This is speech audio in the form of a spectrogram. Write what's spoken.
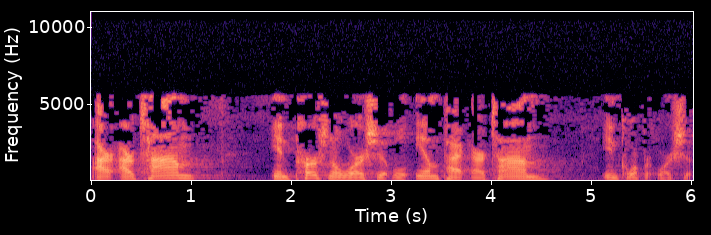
Our, our time in personal worship will impact our time in corporate worship.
